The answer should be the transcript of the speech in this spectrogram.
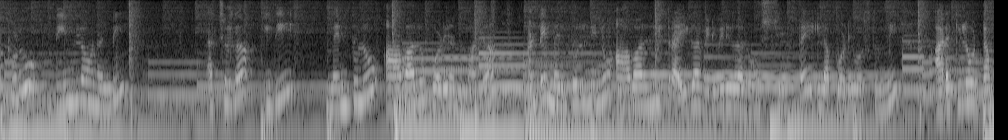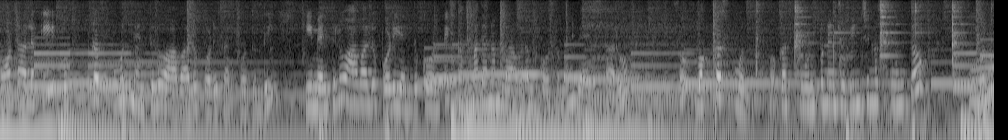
ఇప్పుడు దీనిలోనండి యాక్చువల్గా ఇది మెంతులు ఆవాలు పొడి అన్నమాట. అంటే మెంతులు నేను ఆవాల్ని డ్రైగా విడివిడిగా రోస్ట్ చేస్తే ఇలా పొడి వస్తుంది. అరకిలో టమోటాలకి ఒక్క స్పూన్ మెంతులు ఆవాలు పొడి సరిపోతుంది. ఈ మెంతులు ఆవాలు పొడి ఎందుకు అంటే కమ్మదనం రావడం కోసమని వేస్తారు. సో ఒక్క స్పూన్ ఒక స్పూన్. ఇప్పుడు నేను చూపించిన స్పూన్తో స్పూను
